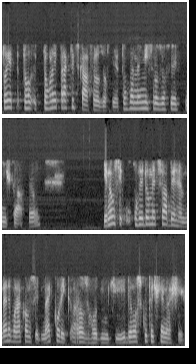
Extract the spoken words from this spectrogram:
to je, to, tohle je praktická filozofie, tohle není filozofie v knížkách. Jo? Jenom si uvědomit třeba během dne nebo na konci dne, kolik rozhodnutí bylo skutečně našich.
